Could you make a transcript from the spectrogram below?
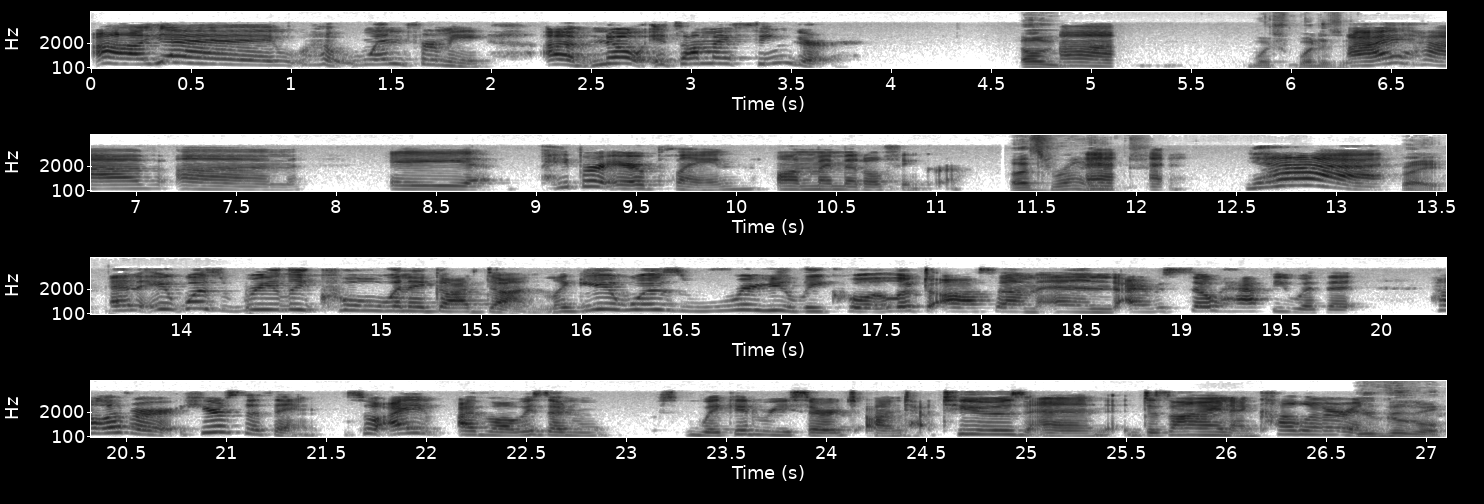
Ah, yay! Win for me. Um, no, it's on my finger. Oh, Um, which? What is it? I have um a paper airplane on my middle finger. oh, that's right. And, yeah. right. And it was really cool when it got done. Like it was really cool. It looked awesome and I was so happy with it. However, here's the thing. So I I've always done wicked research on tattoos and design and color and You Google,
